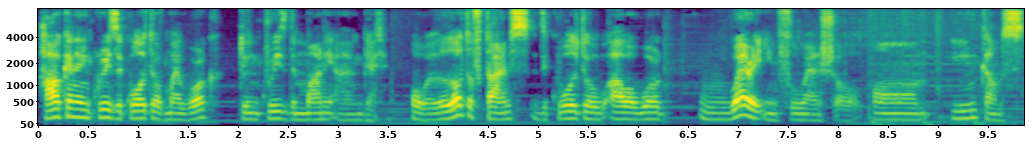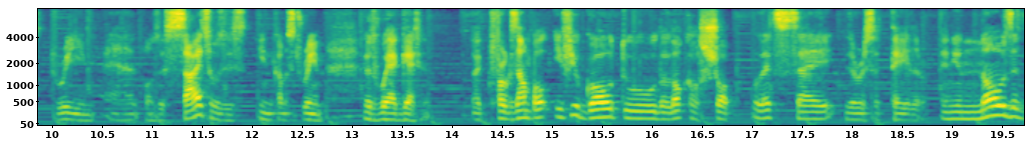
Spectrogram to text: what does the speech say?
how can I increase the quality of my work to increase the money I am getting? Oh, a lot of times the quality of our work very influential on income stream and on the size of this income stream that we are getting. Like for example if you go to the local shop let's say there is a tailor and you know that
